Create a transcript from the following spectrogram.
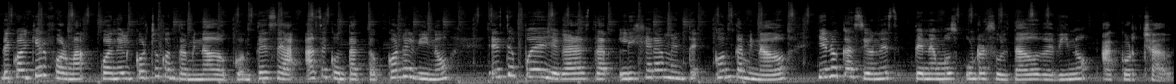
De cualquier forma, cuando el corcho contaminado con TCA hace contacto con el vino, este puede llegar a estar ligeramente contaminado y en ocasiones tenemos un resultado de vino acorchado.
